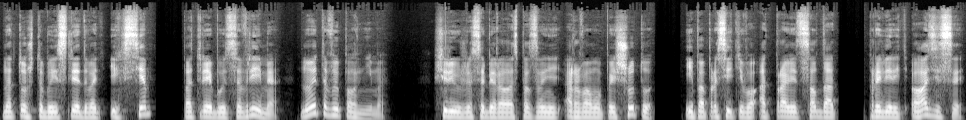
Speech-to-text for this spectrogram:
На то, чтобы исследовать их все, потребуется время, но это выполнимо. Шри уже собиралась позвонить Арваму Пейшоту и попросить его отправить солдат проверить оазисы,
